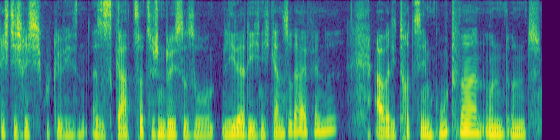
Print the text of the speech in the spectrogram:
richtig, richtig gut gewesen. Also es gab zwar zwischendurch so, so Lieder, die ich nicht ganz so geil finde, aber die trotzdem gut waren und, und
